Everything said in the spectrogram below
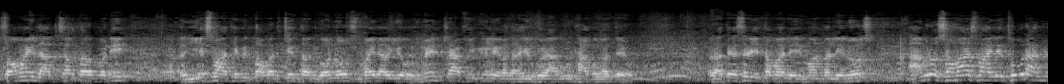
समय लाग्छ तर पनि यसमाथि पनि तपाईँले चिन्तन गर्नुहोस्। मैले यो ह्युमेन ट्राफिकिङले गर्दा यो कुराहरू उठाएको मात्रै हो। र त्यसरी तपाईँले मनमा लिनुहोस्। हाम्रो समाजमा अहिले थुप्रो हामी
